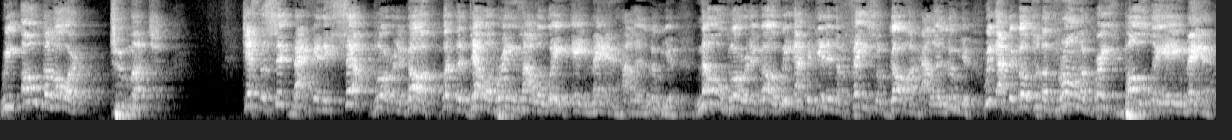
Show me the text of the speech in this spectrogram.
We owe the Lord too much. Just to sit back and accept, glory to God, what the devil brings our way. Amen. Hallelujah. No, glory to God. We got to get in the face of God. Hallelujah. We got to go to the throne of grace boldly. Amen.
